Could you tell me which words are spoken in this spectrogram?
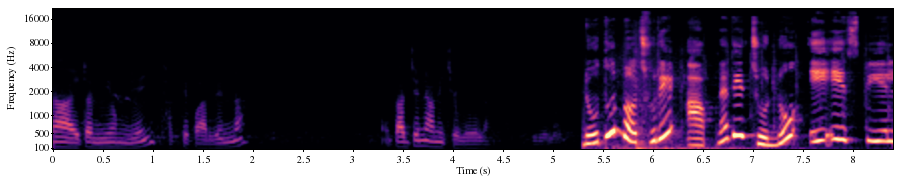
না, এটা নিয়ম নেই, থাকতে পারবেন না, তার জন্য আমি চলে এলাম। নতুন বছরে আপনাদের জন্য এএসপিএল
